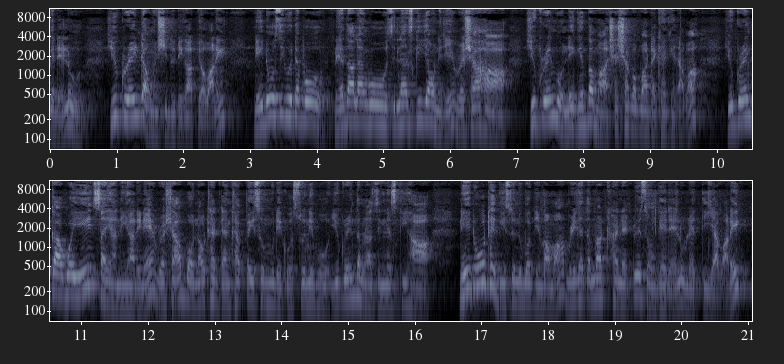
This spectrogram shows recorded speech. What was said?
ခဲ့တယ်လို့ယူကရိန်းတာဝန်ရှိသူတွေကပြောပါတယ်။နေတိုးစီဝေးတဖို့နယ်သာလန်ကိုဇီလန်စကီရောက်နေချိန်ရုရှားဟာယူကရိန်းကိုနေကင်ဘက်မှာရှက်ရှားပပတိုက်ခိုက်ခဲ့တာပါ။ ယူကရိန်းကာကွယ်ရေးဆိုင်ရာနေရာတွေနဲ့ရုရှားပေါ်နောက်ထပ်တန်ခတ်ပိတ်ဆို့မှုတွေကိုဆွေးနွေးဖို့ယူကရိန်းသမ္မတဇီလန်စကီဟာနေတိုးထိပ်သီးဆွေးနွေးပွဲပြင်ပမှာအမေရိကန်သမ္မတထရန့်နဲ့တွေ့ဆုံခဲ့တယ်လို့လည်းသိရပါတယ်။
